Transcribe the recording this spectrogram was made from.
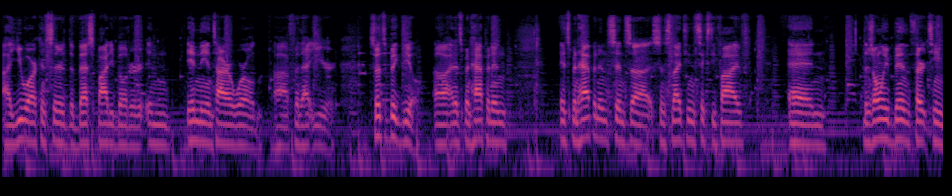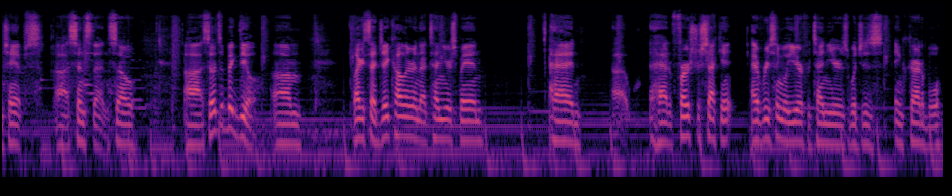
uh, you are considered the best bodybuilder in in the entire world uh, for that year. So it's a big deal, uh, and it's been happening. It's been happening since uh, since 1965, and there's only been 13 champs uh, since then. So so it's a big deal. Um, like I said, Jay Cutler in that 10 year span had uh, had first or second every single year for 10 years, which is incredible.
